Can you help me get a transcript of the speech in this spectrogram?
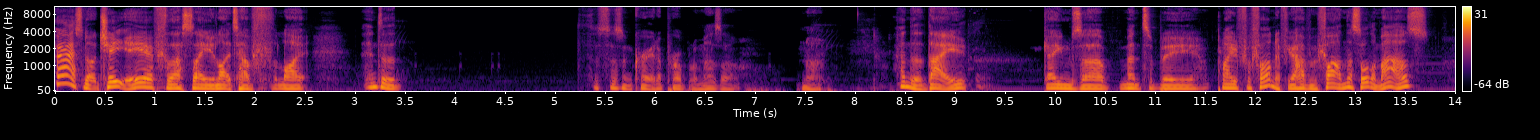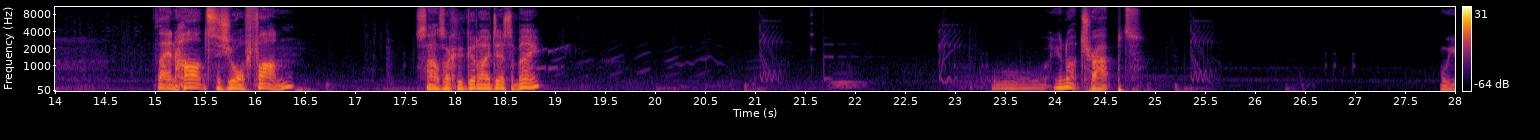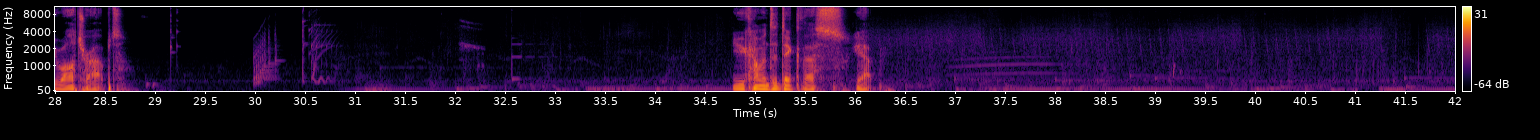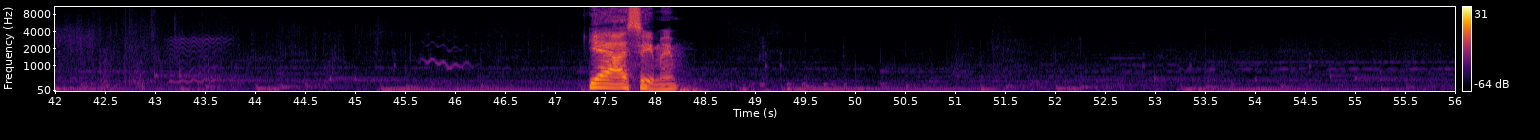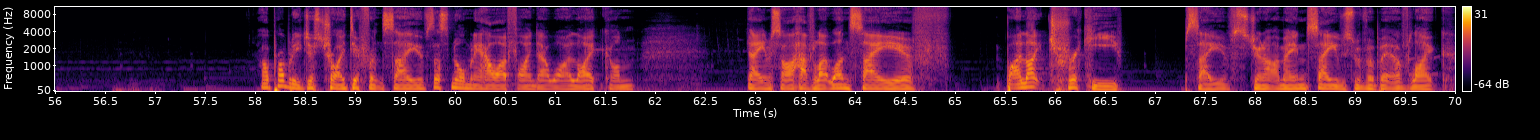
Ah, that's not cheating if that's how you like to have, like, into... the... This hasn't created a problem, has it? No. End of the day, games are meant to be played for fun. If you're having fun, that's all that matters. That enhances your fun. Sounds like a good idea to me. You're not trapped. Oh, you are trapped. You coming to dig this? Yep. Yeah, I see, man. I'll probably just try different saves. That's normally how I find out what I like on game, so I have like one save, but I like tricky saves. Do you know what I mean? Saves with a bit of like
